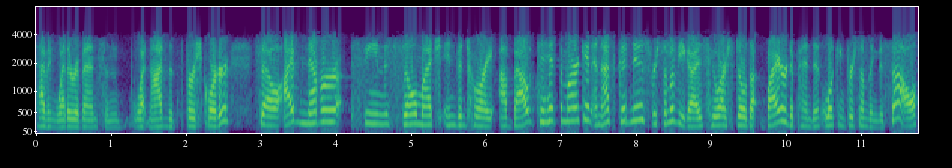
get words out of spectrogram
having weather events and whatnot in the first quarter. So I've never seen so much inventory about to hit the market, and that's good news for some of you guys who are still buyer dependent looking for something to sell.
